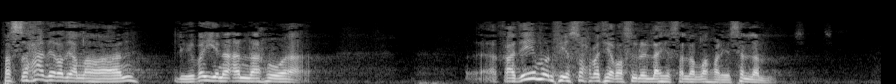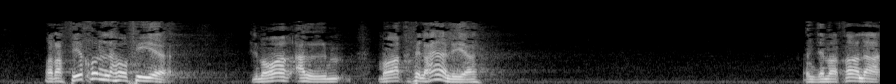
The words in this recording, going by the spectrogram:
فالصحابي رضي الله عنه ليبين أنه قديم في صحبة رسول الله صلى الله عليه وسلم. ورفيق له في المواقف العالية. عندما قال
